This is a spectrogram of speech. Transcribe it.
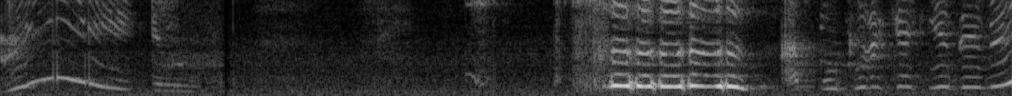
গ্রিন আর টুটুরিকে কি দিবি?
